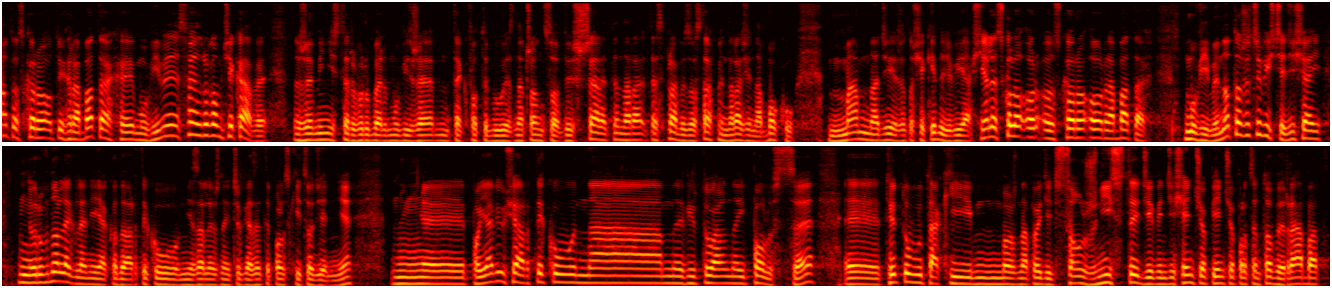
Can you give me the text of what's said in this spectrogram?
No to skoro o tych rabatach e, mówimy, swoją drogą ciekawe, że minister Wrubel mówi, że te kwoty były znacząco wyższe, ale te, te sprawy zostawmy na razie na boku. Mam nadzieję, że to się kiedyś wyjaśni, ale skoro o, skoro o rabatach mówimy, no to rzeczywiście dzisiaj równolegle niejako do artykułu Niezależnej czy Gazety Polskiej codziennie mm, e, pojawił się artykuł na Wirtualnej Polsce. E, Tytuł taki, m, można powiedzieć, sążnisty, 95% rabat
